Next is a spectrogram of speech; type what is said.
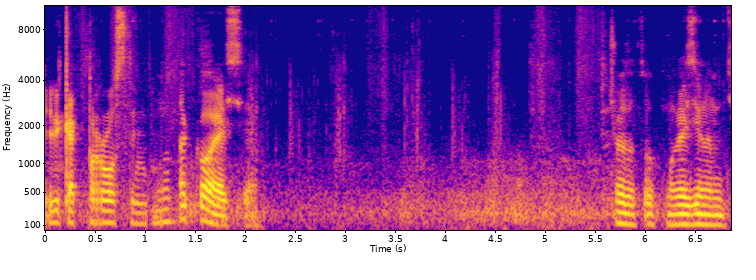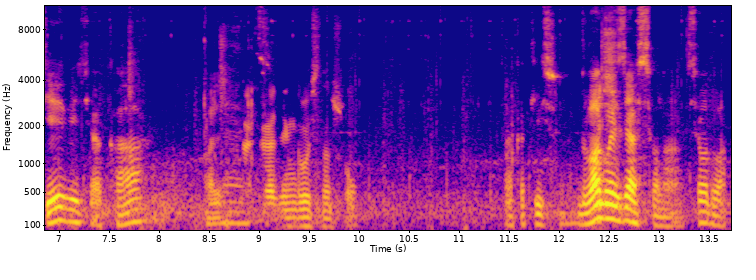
Или как просто. Ну такое себе. Что-то тут магазин М9, АК. Так, Один гвоздь нашел. Так, отлично. Два гвоздя всего на, всего два.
